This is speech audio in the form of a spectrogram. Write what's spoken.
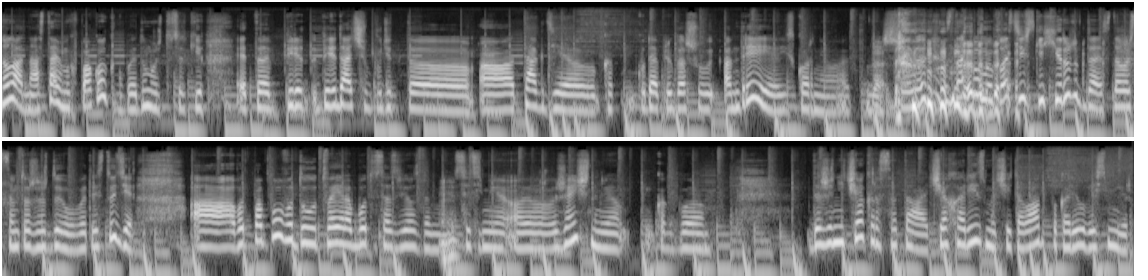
Ну ладно, оставим их в покое, как бы я думаю, что все-таки эта перед- передача будет э, а, та, где как- куда я приглашу Андрея из Корн Корнева. Это наш знакомый пластический хирург, да, с удовольствием тоже жду его в этой студии. А вот по поводу твоей работы со звездами, с этими э, женщинами, как бы даже не чья красота, а чья харизма, чей талант покорил весь мир.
